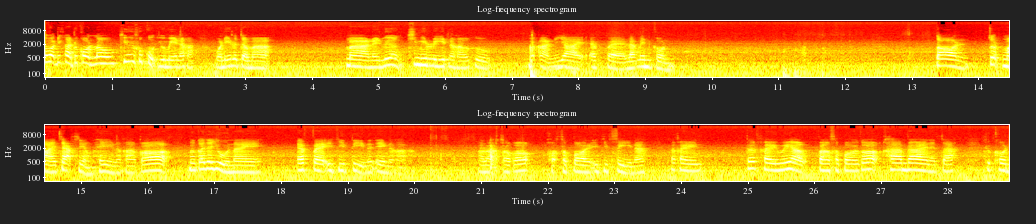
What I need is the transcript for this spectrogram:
สวัสดีค่ะทุกคนเราคิมิฟุกุยูเมะนะคะ วันนี้เราจะมามาในเรื่องคิมิรีดนะคะ ก็คือมาอ่านนิยายแอปแฟร์รักเล่นกล ตอนจดหมายจากเสียงเพลงนะคะ ก็มันก็จะอยู่ในแอปแฟร์ EP 4นั่นเองนะคะเอาล่ะเราก็ขอสปอย EP 4นะ ถ้าใครถ้าใครไม่อยากฟังสปอยก็ข้ามได้นะจ๊ะ ทุกคน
